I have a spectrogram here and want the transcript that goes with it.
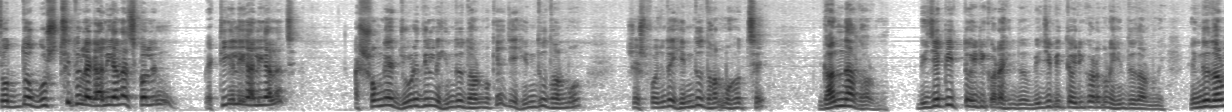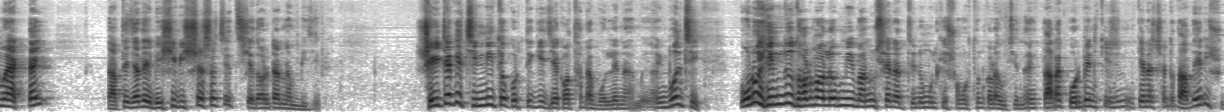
চোদ্দ গোষ্ঠী তুলে গালিগালাজ করলেন, প্র্যাকটিক্যালি গালিগালাজ, আর সঙ্গে জুড়ে দিলেন হিন্দু ধর্মকে, যে হিন্দু ধর্ম, শেষ পর্যন্ত হিন্দু ধর্ম হচ্ছে গান্ধা ধর্ম। বিজেপির তৈরি করা হিন্দু, বিজেপির তৈরি করা কোনো হিন্দু ধর্ম নেই। হিন্দু ধর্ম একটাই, তাতে যাদের বেশি বিশ্বাস আছে, সে দলটার নাম বিজেপি। সেইটাকে চিহ্নিত করতে গিয়ে যে কথাটা বললেন আমি আমি বলছি, কোনো হিন্দু ধর্মাবলম্বী মানুষেরা তৃণমূলকে সমর্থন করা উচিত নয়। তারা করবেন কিনা সেটা তাদের ইস্যু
